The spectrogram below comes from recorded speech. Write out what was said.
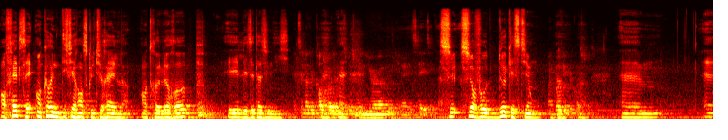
en fait, c'est encore une différence culturelle entre l'Europe et les États-Unis. It's another cultural difference between Europe and the United States. in fact, Sur, sur vos deux questions. euh, euh,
